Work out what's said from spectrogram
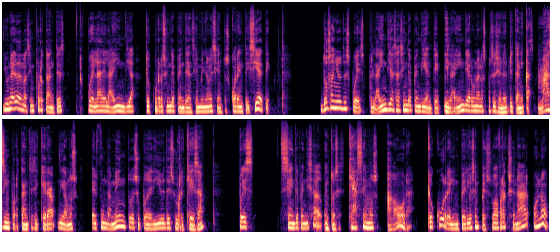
y una de las más importantes fue la de la India, que ocurre su independencia en 1947. Dos años después, pues la India se hace independiente y la India era una de las posesiones británicas más importantes y que era, digamos, el fundamento de su poderío y de su riqueza, pues se ha independizado. Entonces, ¿qué hacemos ahora? ¿Qué ocurre? ¿El imperio se empezó a fraccionar o no?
